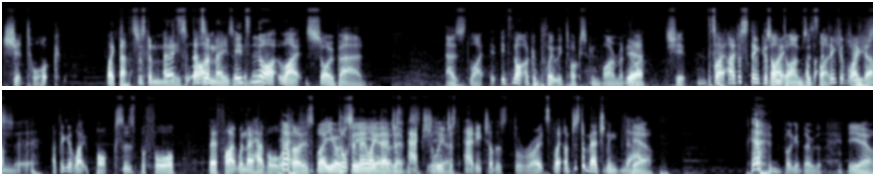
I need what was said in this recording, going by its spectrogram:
shit talk. Like that's just amazing. That's not- amazing. to It's not like so bad as like it, it's not a completely toxic environment. Yeah. But shit. It's like I just think of Sometimes like, I it's I like think of like um. I think of like boxers before their fight when they have all of those Like talks and they're like yeah, they're just actually yeah. just at each other's throats. Like I'm just imagining that. yeah. Fucking. Yeah.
